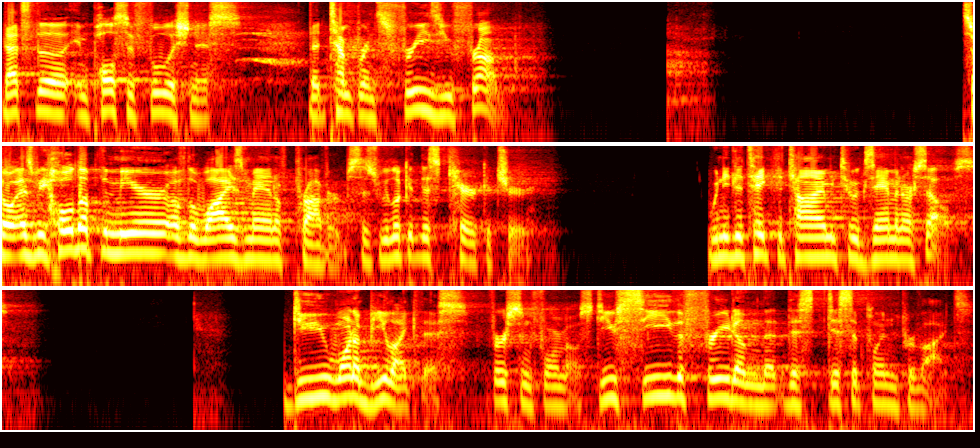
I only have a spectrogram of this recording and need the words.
That's the impulsive foolishness that temperance frees you from. So, as we hold up the mirror of the wise man of Proverbs, as we look at this caricature, we need to take the time to examine ourselves. Do you want to be like this, first and foremost? Do you see the freedom that this discipline provides?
